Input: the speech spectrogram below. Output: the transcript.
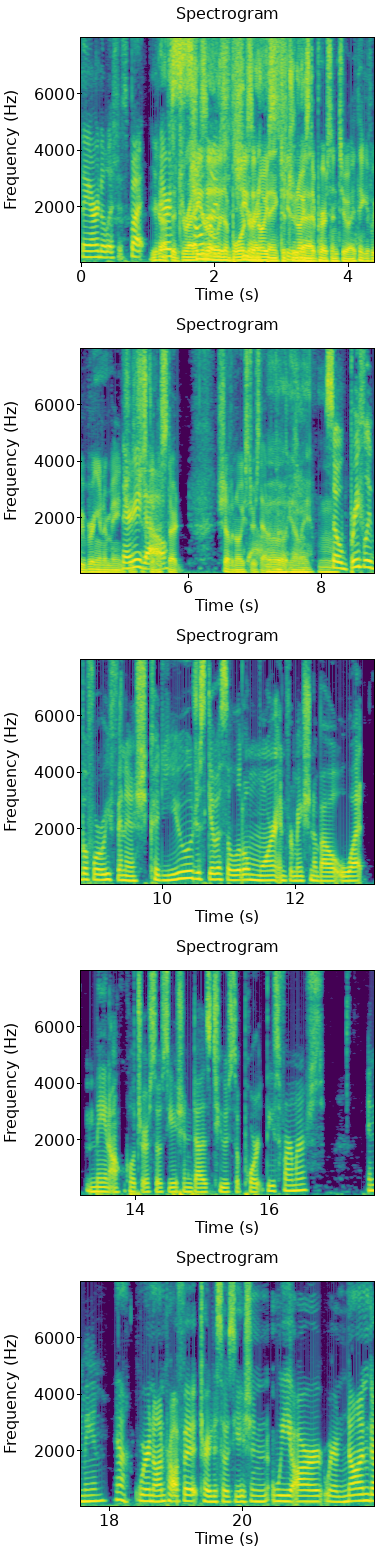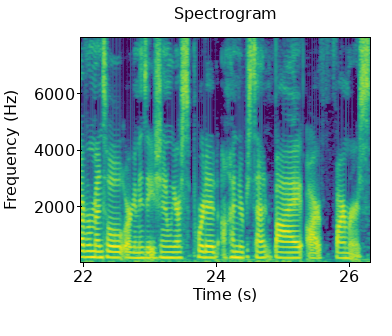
they are delicious. But You're gonna have to drag so she's her much- over the border, She's an, I oyster, think, to she's an oyster person too. I think if we bring her to Maine, There she's you just gonna start shoving oysters down her Oh, throat. yummy. Mm. So, briefly before we finish, could you just give us a little more information about what Maine Aquaculture Association does to support these farmers in Maine? Yeah, we're a nonprofit trade association. We are we're a non-governmental organization. We are supported 100% by our farmers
